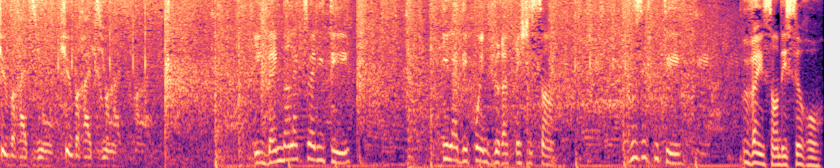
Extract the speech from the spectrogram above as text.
Cube Radio. Cube Radio. Il baigne dans l'actualité. Il a des points de vue rafraîchissants. Vous écoutez Vincent Dessereau.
